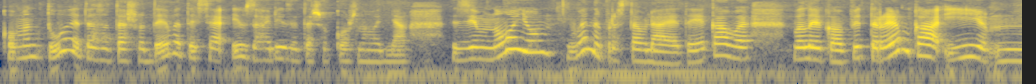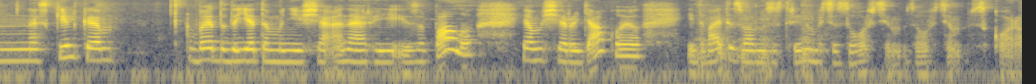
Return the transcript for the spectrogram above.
коментуєте, за те, що дивитеся, і взагалі за те, що кожного дня зі мною ви не представляєте, яка ви велика підтримка і наскільки. Ви додаєте мені ще енергії і запалу. Я вам щиро дякую. І давайте з вами зустрінемося зовсім зовсім скоро.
